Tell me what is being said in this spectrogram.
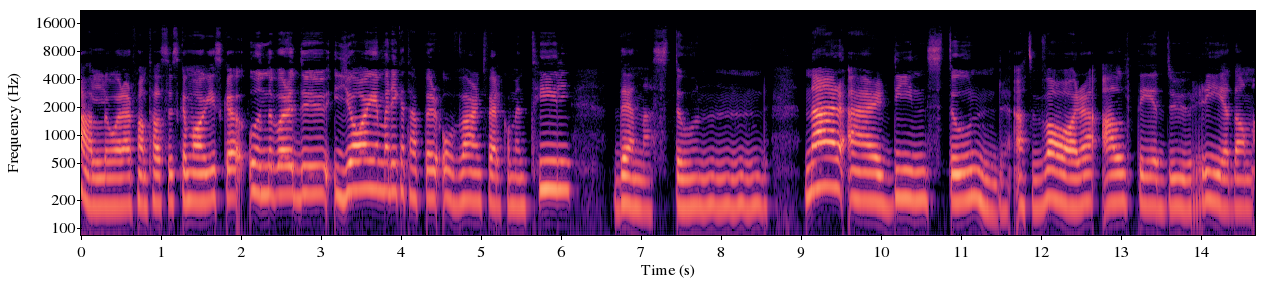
Hallå där fantastiska, magiska, underbara du! Jag är Marika Tapper och varmt välkommen till denna stund. När är din stund att vara allt det du redan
